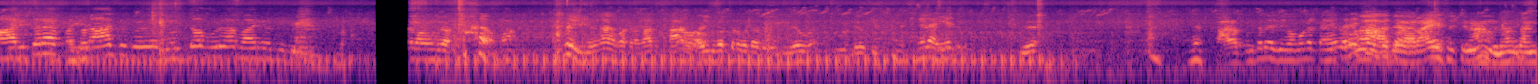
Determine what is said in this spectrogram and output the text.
ఆరితరా పైనాకు గుడ్డ పురా బాగా ఆ, అదే రాయేసి వచ్చినా దాని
